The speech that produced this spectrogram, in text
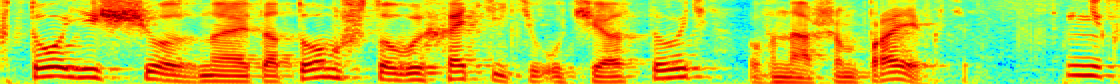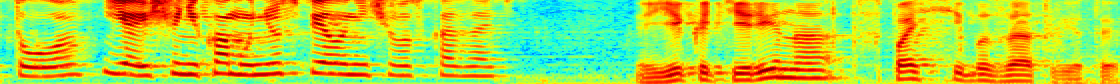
Кто еще знает о том, что вы хотите участвовать в нашем проекте? Никто. Я еще никому не успела ничего сказать. Екатерина, спасибо за ответы.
